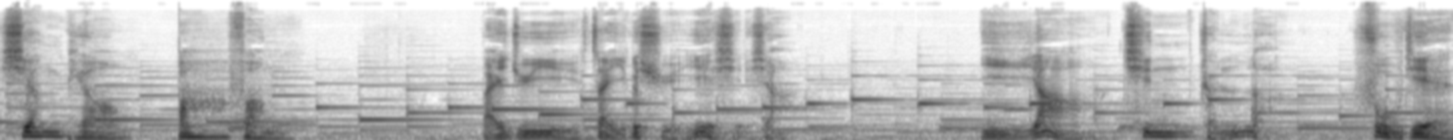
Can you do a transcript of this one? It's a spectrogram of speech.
香飘八方。白居易在一个雪夜写下：“已讶亲枕冷，复见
